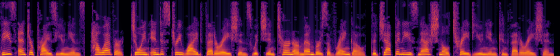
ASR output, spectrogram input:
These enterprise unions, however, join industry-wide federations which in turn are members of Rengo, the Japanese National Trade Union Confederation.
